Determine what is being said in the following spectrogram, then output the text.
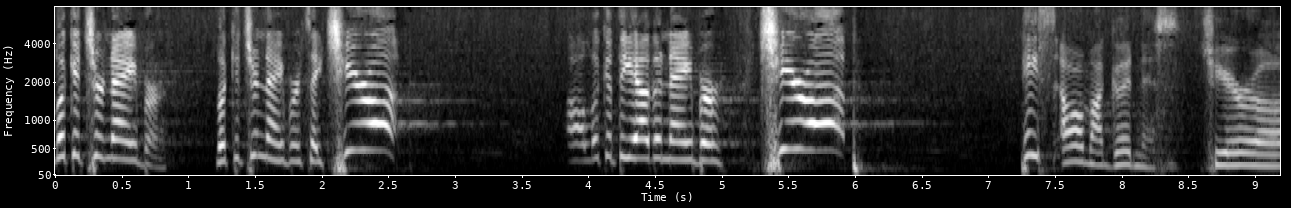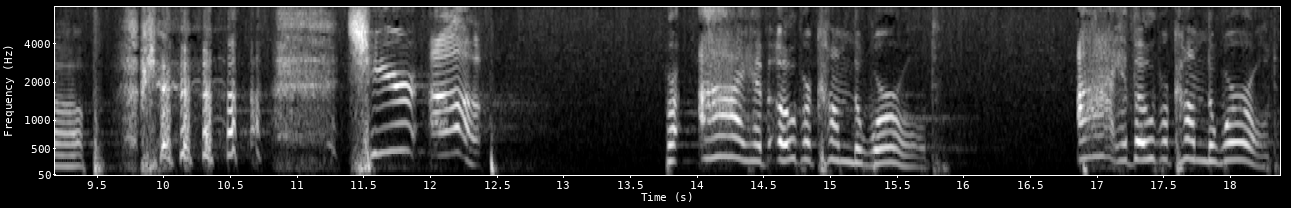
Look at your neighbor. Look at your neighbor and say, "Cheer up." Oh, look at the other neighbor. Cheer up. He's, oh my goodness. Cheer up. Cheer up. For I have overcome the world. I have overcome the world.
